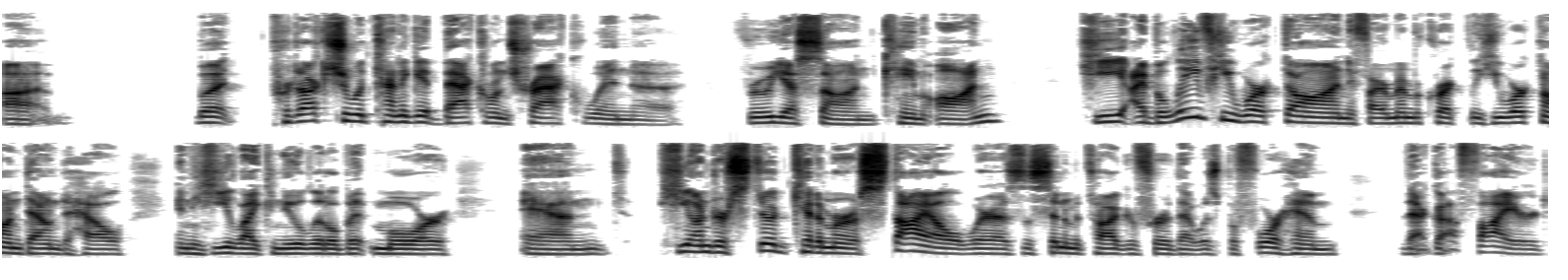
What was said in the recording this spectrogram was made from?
Um, but production would kind of get back on track when uh, Furuya-san came on. He, I believe, he worked on, if I remember correctly, he worked on Down to Hell, and he like knew a little bit more, and he understood Kitamura's style, whereas the cinematographer that was before him that got fired,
